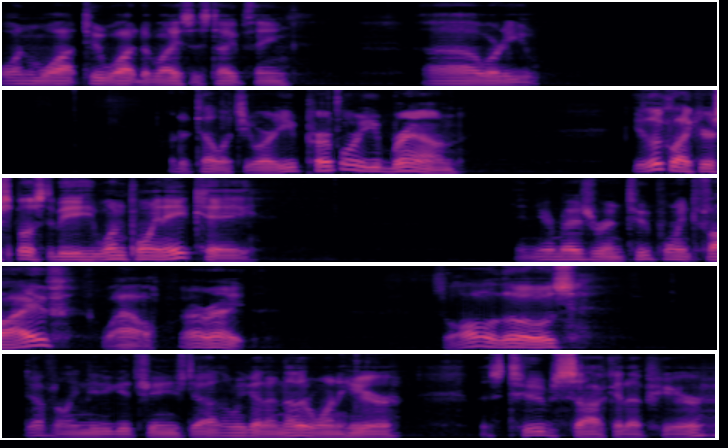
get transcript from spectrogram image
One watt, two watt devices type thing. Uh, where are you Hard to tell what you are. Are you purple or are you brown? You look like you're supposed to be 1.8K. And you're measuring 2.5? Wow. All right. So all of those definitely need to get changed out. Then we got another one here. This tube socket up here.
